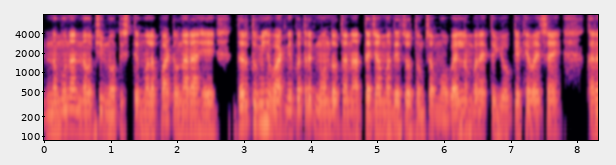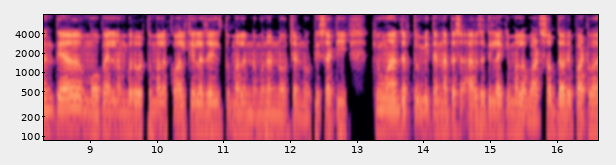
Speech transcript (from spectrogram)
नमुना 9 ची नोटीस ते मला पाठवणार आहे. तर तुम्ही हे वाटणीपत्रक नोंदवताना त्याच्यामध्ये जो तुमचा मोबाईल नंबर आहे, तो योग्य ठेवायचा आहे. कारण त्या मोबाईल नंबरवर तुम्हाला कॉल केला जाईल, तुम्हाला नमुना नऊच्या नोटीससाठी किंवा जर तुम्ही त्यांना तसा अर्ज दिला, की मला WhatsAppद्वारे पाठवा,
